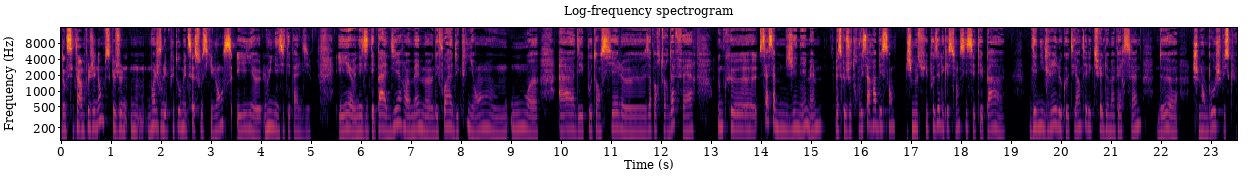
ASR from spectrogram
Donc c'était un peu gênant parce que je moi je voulais plutôt mettre ça sous silence et lui n'hésitait pas à le dire. Et n'hésitait pas à le dire même des fois à des clients ou, ou à des potentiels apporteurs d'affaires donc euh, ça, ça me gênait même, parce que je trouvais ça rabaissant. Je me suis posé la question si c'était pas euh, dénigrer le côté intellectuel de ma personne, de euh, je l'embauche puisque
